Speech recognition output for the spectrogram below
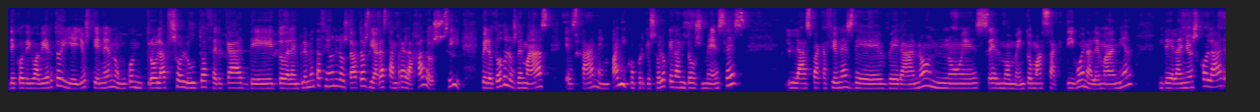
de código abierto y ellos tienen un control absoluto acerca de toda la implementación, los datos y ahora están relajados, sí, pero todos los demás están en pánico porque solo quedan dos meses. Las vacaciones de verano no es el momento más activo en Alemania del año escolar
